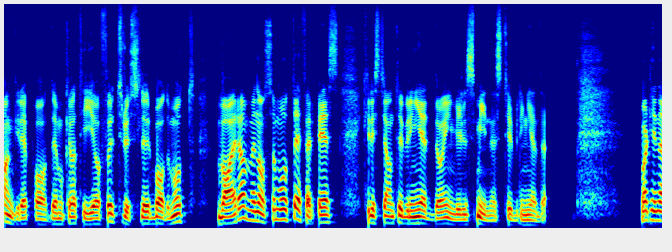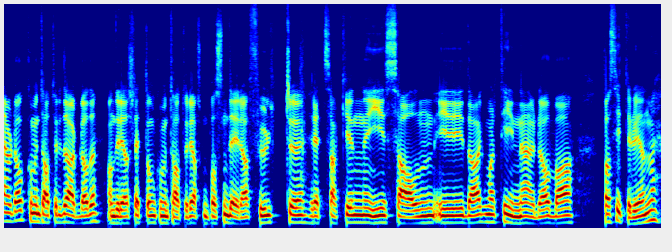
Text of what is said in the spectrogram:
angrep på demokratiet og for trusler både mot Wara, men også mot FrPs Christian Tybring-Gjedde og Ingvild Smines Tybring-Gjedde. Martine Aurdal, kommentator i Dagbladet. Andreas Slettholm, kommentator i Aftenposten. Dere har fulgt eh, rettssaken i salen i dag. Martine Aurdal, hva, hva sitter du igjen med?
